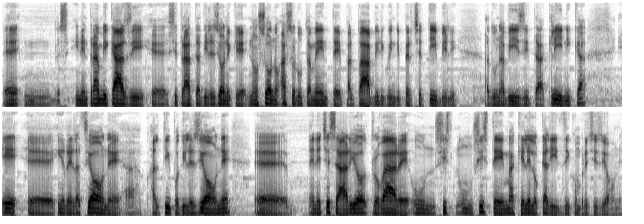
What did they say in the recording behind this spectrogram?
Eh, in entrambi i casi eh, si tratta di lesioni che non sono assolutamente palpabili, quindi percettibili ad una visita clinica e eh, in relazione a, al tipo di lesione eh, è necessario trovare un, un, sistema che le localizzi con precisione.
